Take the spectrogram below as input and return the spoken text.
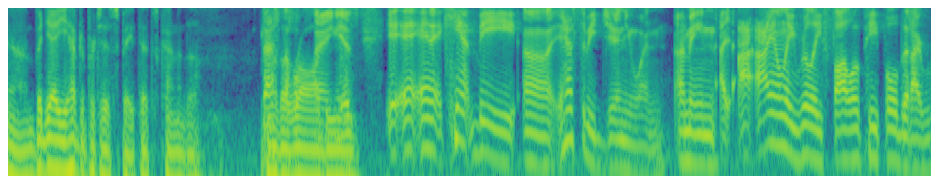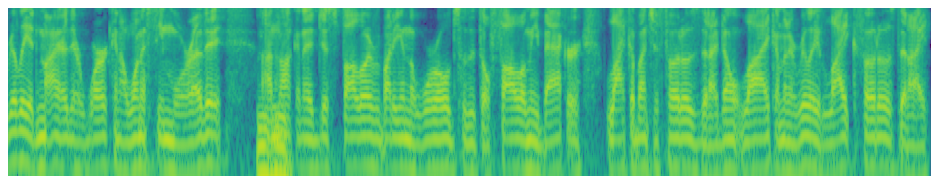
yeah, but yeah, you have to participate. That's kind of the. That's the whole thing deal. is, it, and it can't be. Uh, it has to be genuine. I mean, I, I only really follow people that I really admire their work, and I want to see more of it. Mm-hmm. I'm not going to just follow everybody in the world so that they'll follow me back or like a bunch of photos that I don't like. I'm going to really like photos that I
